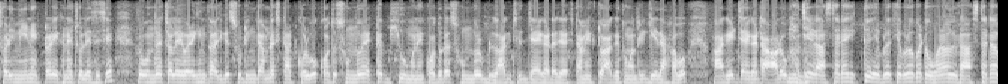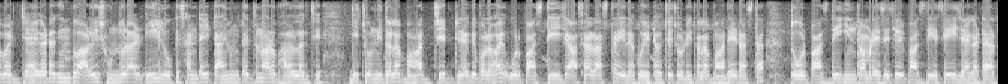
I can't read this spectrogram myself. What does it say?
sorry main actor এখানে চলে এসেছে। তো বন্ধুরা, চলো এবারে কিন্তু আজকে শ্যুটিংটা আমরা স্টার্ট করব। কত সুন্দর একটা ভিউ মানে কতটা সুন্দর লাগছে জায়গাটা জাস্ট আমি একটু আগে তোমাদের গিয়ে দেখাবো। আগের জায়গাটা আরও নিচের রাস্তাটা একটু এবড়ো খেবড়ো বাট ওভারঅল রাস্তাটা বাট জায়গাটা কিন্তু আরোই সুন্দর। আর এই লোকেশনটাই টাইমিংটার জন্য আরও ভালো লাগছে। যে চণ্ডীতলা বাঁধ যেটাকে বলা হয় ওর পাশ দিয়ে যে আসার রাস্তা এই দেখো এটা হচ্ছে চণ্ডীতলা বাঁধের রাস্তা। তো ওর পাশ দিয়েই কিন্তু আমরা এসেছি ওই পাশ দিয়ে এসে এই জায়গাটা এত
